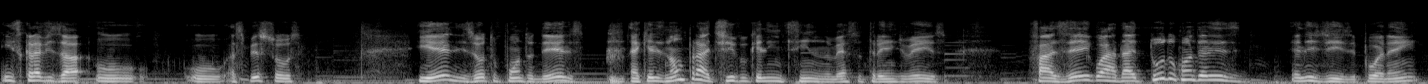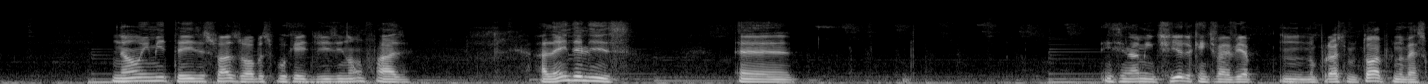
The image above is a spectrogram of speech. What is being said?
escravizar o, o, as pessoas. E eles, outro ponto deles, é que eles não praticam o que ele ensina. No verso 3 a gente vê isso. Fazer e guardar tudo quanto eles, eles dizem, porém não imiteis suas obras, porque dizem não fazem. Além deles é, ensinar mentira, que a gente vai ver no próximo tópico, no verso,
